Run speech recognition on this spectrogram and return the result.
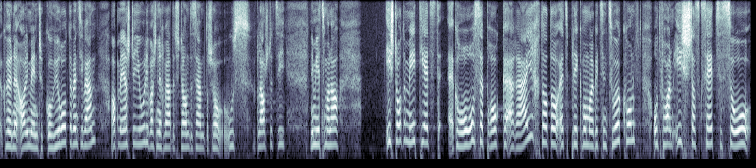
können alle Menschen heiraten, wenn sie wollen. Ab dem 1. Juli, wahrscheinlich werden die Standesämter schon ausgelastet sein, nehme ich jetzt mal an. Ist damit jetzt ein grosser Brocken erreicht oder jetzt blicken wir mal ein bisschen in die Zukunft und vor allem ist das Gesetz so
